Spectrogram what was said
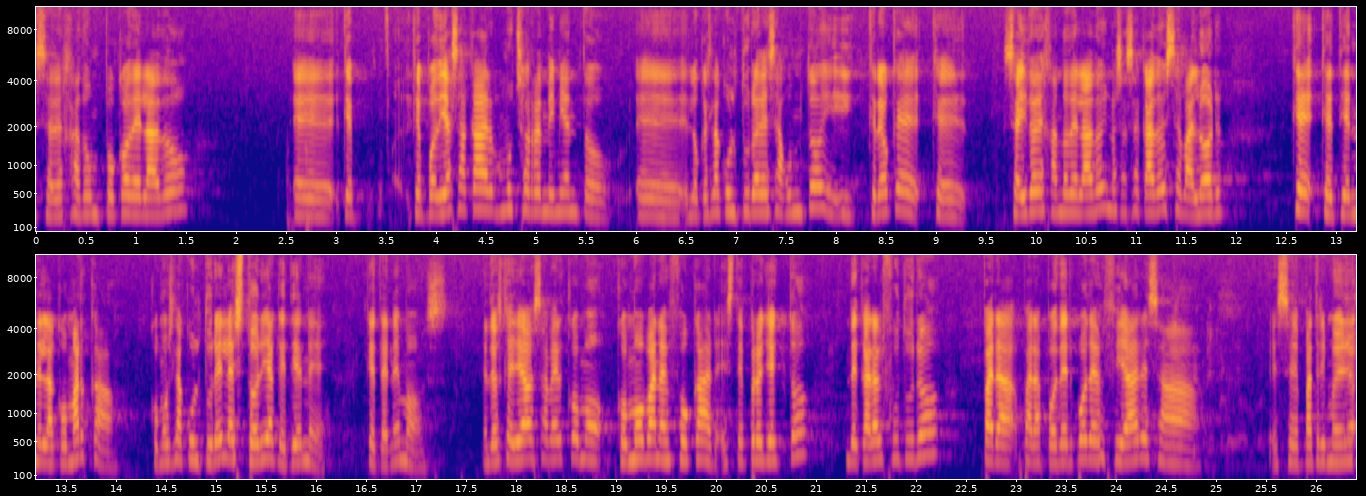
se ha dejado un poco de lado, eh, que, podía sacar mucho rendimiento eh, lo que es la cultura de Sagunto y, y creo que, se ha ido dejando de lado y nos ha sacado ese valor que, tiene la comarca, como es la cultura y la historia que tiene, que tenemos. Entonces quería saber cómo, cómo van a enfocar este proyecto de cara al futuro para, para poder potenciar esa, ese, patrimonio,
